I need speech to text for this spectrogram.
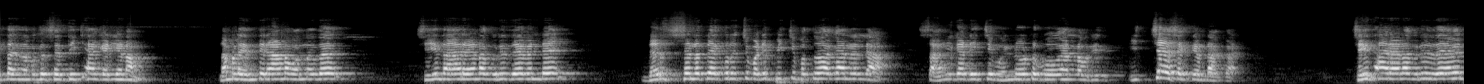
ഇത് നമുക്ക് ശ്രദ്ധിക്കാൻ കഴിയണം. നമ്മൾ എന്തിനാണ് വന്നത്? ശ്രീനാരായണ ഗുരുദേവന്റെ ദർശനത്തെക്കുറിച്ച് പഠിപ്പിച്ച് പത്തുവാക്കാനല്ല സംഘടിച്ച് മുന്നോട്ട് പോകാനുള്ള ഒരു ഇച്ഛാശക്തി ഉണ്ടാക്കാൻ. ശ്രീനാരായണ ഗുരുദേവൻ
